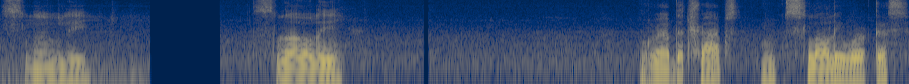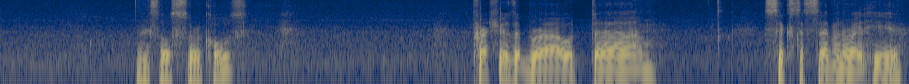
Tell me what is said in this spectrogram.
slowly, slowly. Grab the traps, slowly work this. Nice little circles. Pressure is about um, six to seven right here.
